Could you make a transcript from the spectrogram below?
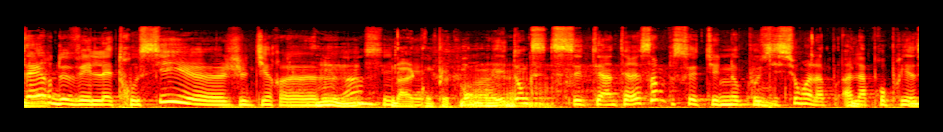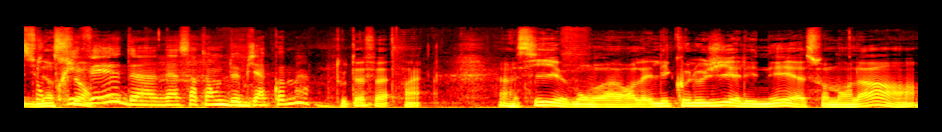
terre devait l'être aussi. Euh, je veux dire, mmh. hein, bah, complètement. Et donc c'était intéressant parce c'était une opposition à l'appropriation privée d'un certain nombre de biens communs. Tout à fait. Ainsi, bon, alors l'écologie, elle est née à ce moment-là.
